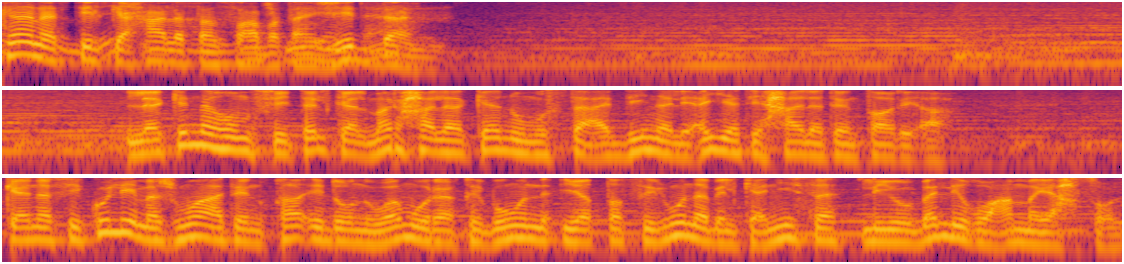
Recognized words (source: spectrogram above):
كانت تلك حالة صعبة جدا. لكنهم في تلك المرحلة كانوا مستعدين لأي حالة طارئة. كان في كل مجموعة قائد ومراقبون يتصلون بالكنيسة ليبلغوا عما يحصل.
